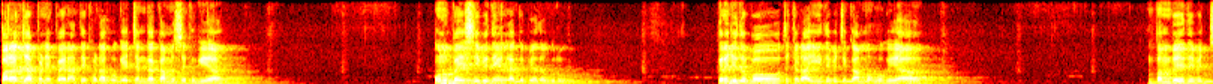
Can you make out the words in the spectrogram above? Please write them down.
ਪਰ ਅੱਜ ਆਪਣੇ ਪੈਰਾਂ ਤੇ ਖੜਾ ਹੋ ਗਿਆ, ਚੰਗਾ ਕੰਮ ਸਿੱਖ ਗਿਆ। ਉਹਨੂੰ ਪੈਸੇ ਵੀ ਦੇਣ ਲੱਗ ਪਿਆ ਤਾਂ ਗੁਰੂ ਕਹਿੰਦੇ ਜਦੋਂ ਬਹੁਤ ਚੜ੍ਹਾਈ ਦੇ ਵਿੱਚ ਕੰਮ ਹੋ ਗਿਆ, ਬੰਬੇ ਦੇ ਵਿੱਚ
